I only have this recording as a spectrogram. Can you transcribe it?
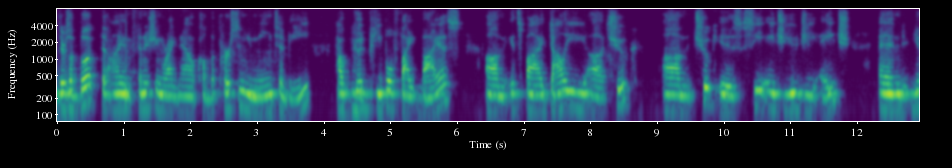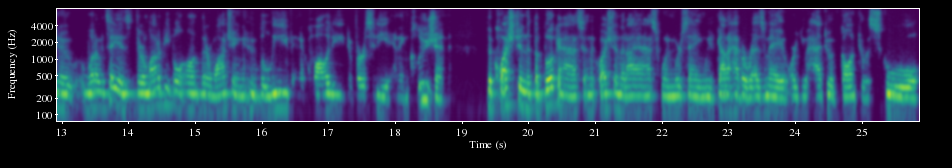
there's a book that I am finishing right now called "The Person You Mean to Be: How hmm. Good People Fight Bias." Um, it's by Dolly uh, Chugh. Um, Chugh is C H U G H and you know what I would say is there are a lot of people on, that are watching who believe in equality, diversity, and inclusion. The question that the book asks, and the question that I ask when we're saying we've got to have a resume or you had to have gone to a school,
